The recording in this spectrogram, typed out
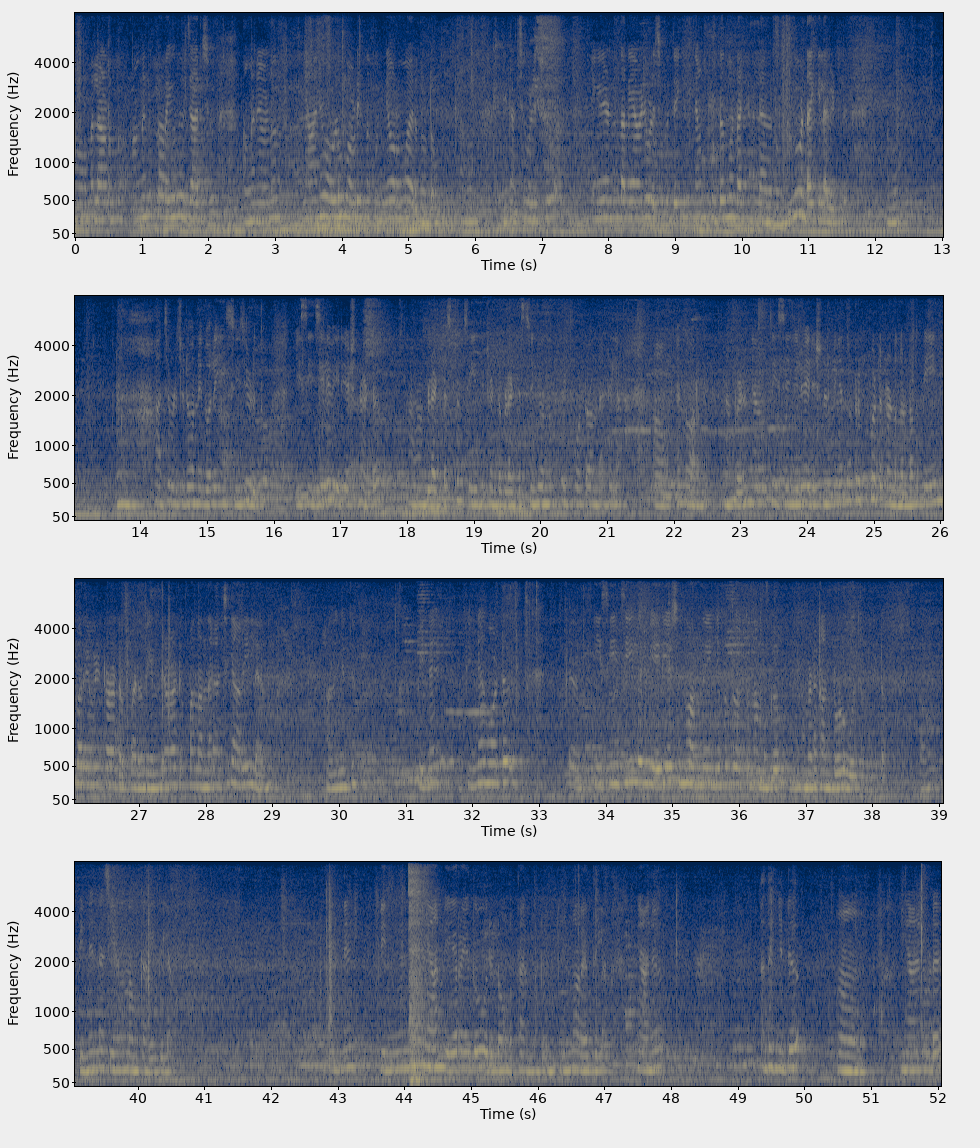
നോർമലാണെന്ന് അങ്ങനെ പറയുമെന്ന് വിചാരിച്ചു. അങ്ങനെയാണ് ഞാനും അവളും അവിടെ ഇരുന്ന് കുഞ്ഞുറങ്ങുമായിരുന്നു കേട്ടോ. എന്നിട്ട് അച്ഛൻ വിളിച്ചു എങ്ങനെയുണ്ടെന്ന് അറിയാൻ വേണ്ടി വിളിച്ചപ്പോഴത്തേക്കും ഞാൻ ഫുഡൊന്നും ഉണ്ടാക്കിയിട്ടില്ലായിരുന്നു ഒന്നും ഉണ്ടാക്കിയില്ല വീട്ടിൽ അച്ഛൻ വിളിച്ചിട്ട് പറഞ്ഞു ഇതുപോലെ ഇ സി ജി എടുത്തു. ഇ സി ജിയിൽ വേരിയേഷൻ ഉണ്ട്. ബ്ലഡ് ടെസ്റ്റും ചെയ്തിട്ടുണ്ട്. ബ്ലഡ് ടെസ്റ്റിന്റെ ഒന്നും റിപ്പോർട്ട് വന്നിട്ടില്ല. എന്ന് പറഞ്ഞു. അപ്പോഴും ഞാൻ ഇ സി ജിയിൽ വേരിയേഷൻ പിന്നെ എന്തോ ട്രിപ്പ് ഇട്ടിട്ടുണ്ടെന്നുണ്ട്. അത് പെയിൻ പറയാൻ വേണ്ടിയിട്ടുള്ള ട്രിപ്പായിരുന്നു എന്തിനുള്ള ട്രിപ്പാന്ന് അന്നേരം അച്ഛക്ക് അറിയില്ലായിരുന്നു. അതിനിട്ട് പിന്നെ പിന്നെ അങ്ങോട്ട് ഇ സി ജിയിൽ ഒരു വേരിയേഷൻ വന്നു കഴിഞ്ഞപ്പോൾ തൊട്ട് നമുക്ക് നമ്മുടെ കൺട്രോൾ പോയി തുടങ്ങി കേട്ടോ. അപ്പം പിന്നെ എന്താ ചെയ്യണമെന്ന് നമുക്കറിയത്തില്ല. പിന്നെ ഞാൻ വേറെ ഏതോ ഒരു ലോകത്തായിരുന്നു കേട്ടോ എനിക്കൊന്നും അറിയത്തില്ല. ഞാൻ അത് കഴിഞ്ഞിട്ട് ഞാനിവിടെ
